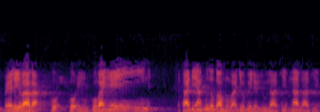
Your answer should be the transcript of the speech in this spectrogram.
အပယ်လေးပါးကကိုကိုယ်အိမ်ကိုယ်ပိုင်အိမ်တဲ့တခါတည်းကုသိုလ်ကောင်းမှုကအကျိုးပေးလို့လူလာဖြစ်နတ်လာဖြစ်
